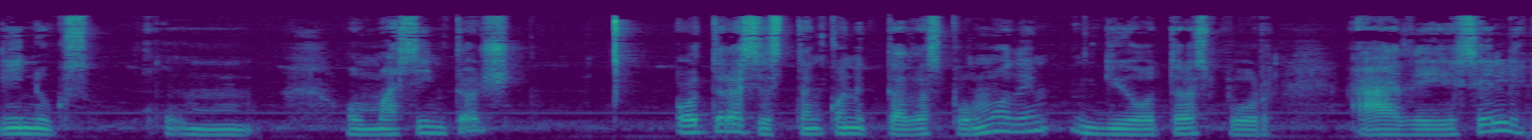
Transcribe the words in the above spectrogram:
Linux o, Macintosh, otras están conectadas por modem y otras por ADSL,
